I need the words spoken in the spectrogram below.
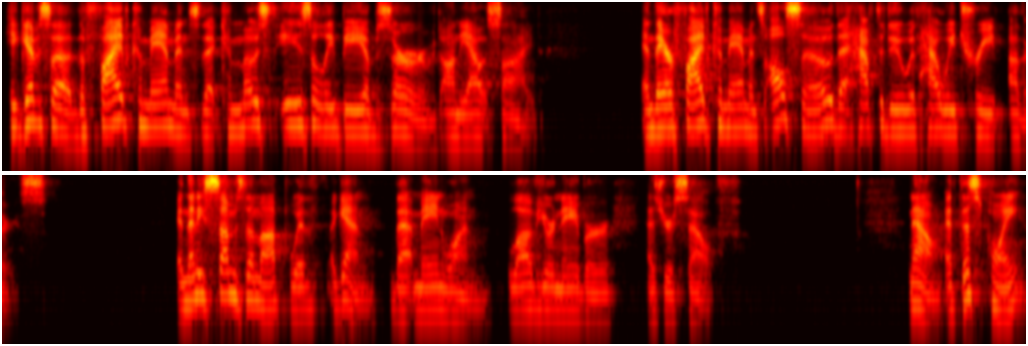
He gives uh, the five commandments that can most easily be observed on the outside. And they are five commandments also that have to do with how we treat others. And then he sums them up with, again, that main one love your neighbor as yourself. Now, at this point,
